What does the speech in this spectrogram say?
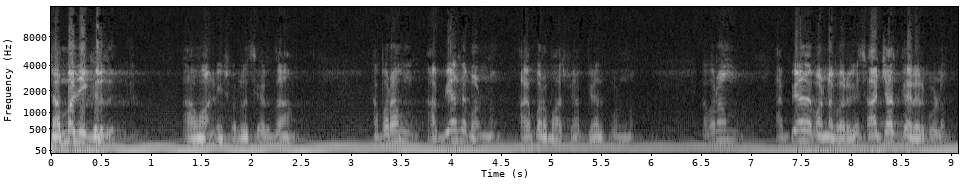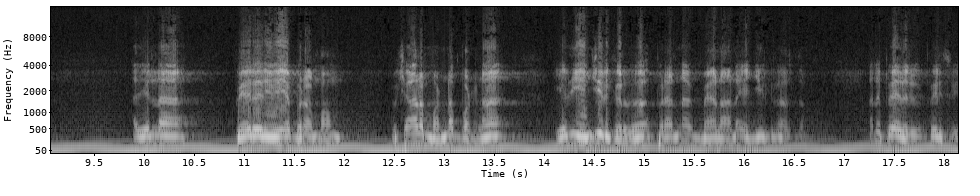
சம்மதிக்கிறது. ஆமாம் நீ சொல்கிறது சரிதான். அப்புறம் அபியாசம் பண்ணணும். அகம்பரமாசமி அபியாசம் பண்ணணும். அப்புறம் அபியாசம் பண்ண பிறகு சாட்சாத்காரம் ஏற்படும். அது என்ன? பேரறிவே பிரம்மம். விசாரம் பண்ண பண்ண எது எஞ்சிருக்கிறதோ பிறன்னா மேலான எஞ்சிருக்குன்னு அர்த்தம். அந்த பேரறிவு பெருசு.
